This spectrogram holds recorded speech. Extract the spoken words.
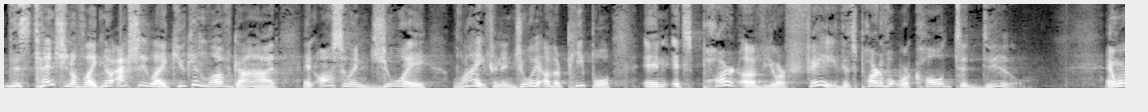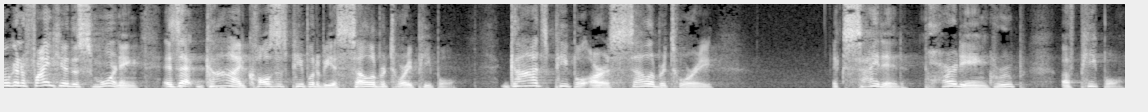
this tension of like, no, actually, like, you can love God and also enjoy life and enjoy other people. And it's part of your faith, it's part of what we're called to do. And what we're going to find here this morning is that God calls his people to be a celebratory people. God's people are a celebratory, excited, partying group of people.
